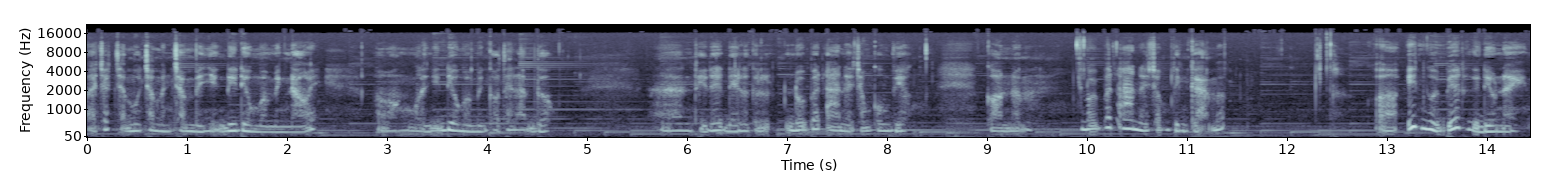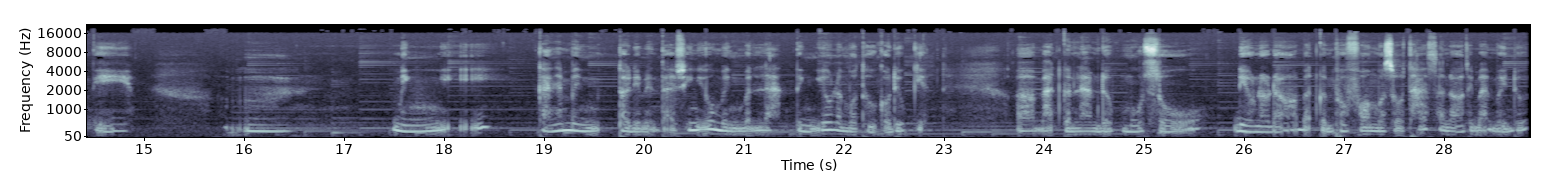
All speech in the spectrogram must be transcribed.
và chắc chắn 100% về những điều mà mình nói ờ, hoặc là những điều mà mình có thể làm được à, thì đây, đấy là cái nỗi bất an ở trong công việc. Còn um, nỗi bất an ở trong tình cảm á à, ít người biết cái điều này thì um, mình nghĩ cá nhân mình thời điểm hiện tại suy nghĩ của mình vẫn là tình yêu là một thứ có điều kiện. À, bạn cần làm được một số điều nào đó bạn cần perform một số task sau đó thì bạn mới được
